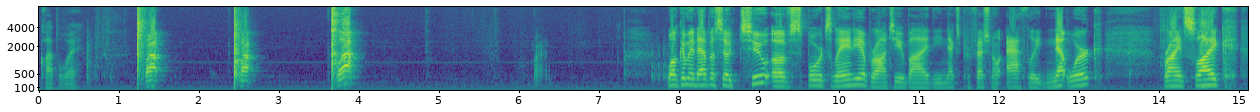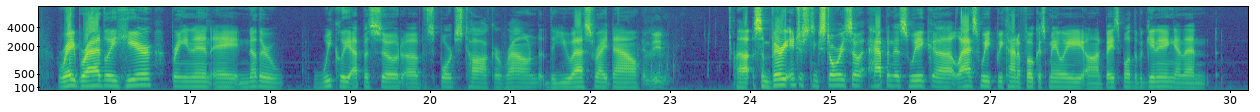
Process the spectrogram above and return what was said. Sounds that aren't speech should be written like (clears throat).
clap away. Clap. Clap. Clap. All right. Welcome into episode two of Sportslandia, brought to you by the Next Professional Athlete Network. Brian Slike, Ray Bradley here, bringing in a, another weekly episode of the sports talk around the U.S. right now. Indeed. Uh, some very interesting stories so happened this week. Uh, last week we kind of focused mainly on baseball at the beginning, and then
